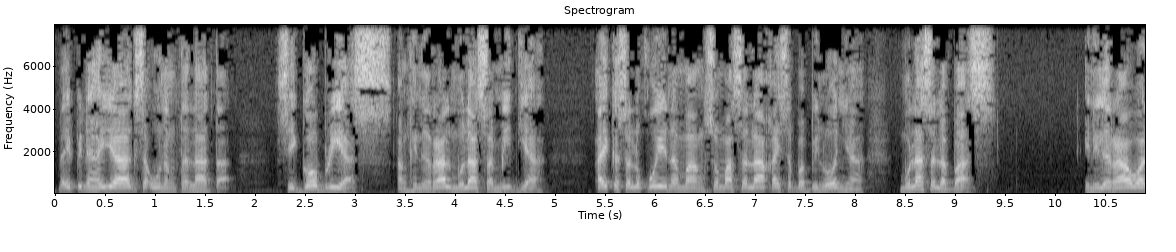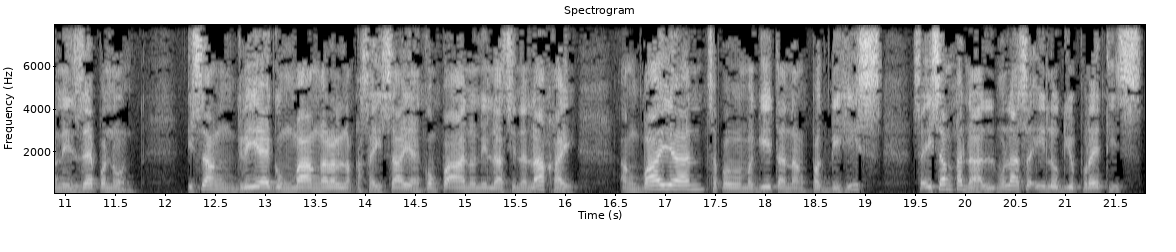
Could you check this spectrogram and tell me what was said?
na ipinahayag sa unang talata, si Gobrias, ang general mula sa Media, ay kasalukuyan namang sumasalakay sa Babylonia mula sa labas. Inilarawan ni Zepanon, isang Griegong mangaral ng kasaysayan kung paano nila sinalakay ang bayan sa pamamagitan ng pagdihis sa isang kanal mula sa ilog Euphrates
